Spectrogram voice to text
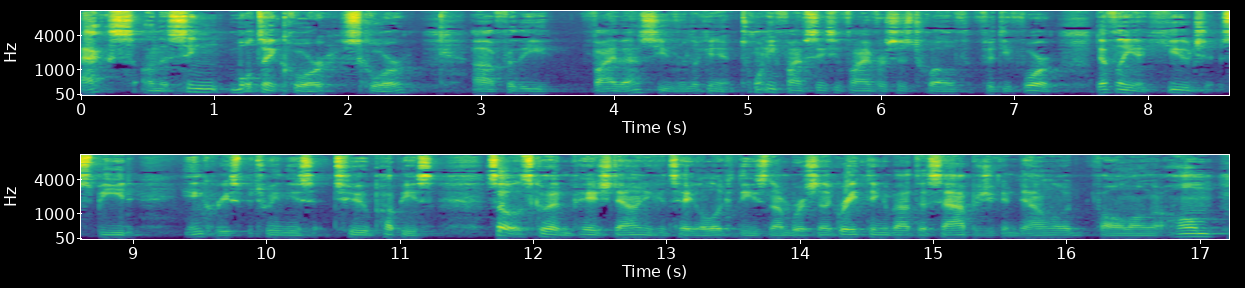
X on the sing- multi-core score uh, for the 5S, you are looking at 2565 versus 1254. Definitely a huge speed increase between these two puppies. So let's go ahead and page down. You can take a look at these numbers. And the great thing about this app is you can download, follow along at home,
